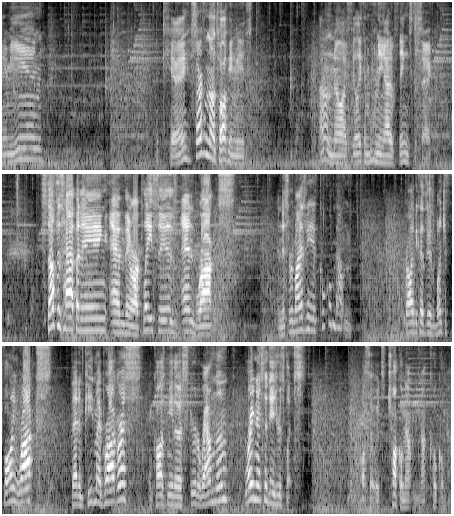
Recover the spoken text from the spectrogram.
Let me in. Okay. Sorry if I'm not talking. It's... I don't know. I feel like I'm running out of things to say. Stuff is happening, and there are places and rocks. And this reminds me of Cocoa Mountain. Probably because there's a bunch of falling rocks that impede my progress and cause me to skirt around them right next to dangerous cliffs. Also, it's Choco Mountain, not Cocoa Mountain.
